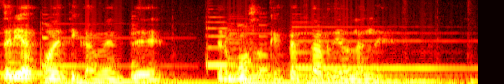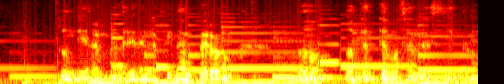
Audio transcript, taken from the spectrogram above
sería poéticamente hermoso que Pep Guardiola le tundiera al Madrid en la final, pero no, no tentemos al destino.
